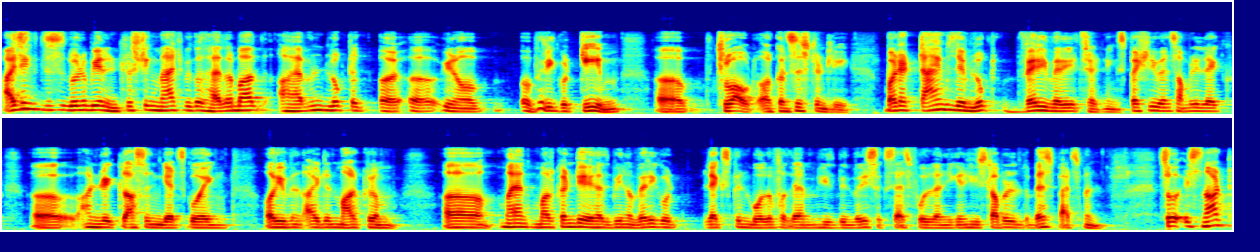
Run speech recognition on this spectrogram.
I think this is going to be an interesting match because Hyderabad I haven't looked a, a, a you know a very good team uh, throughout or consistently, but at times they've looked very very threatening, especially when somebody like uh, Andre Klaasen gets going or even Aiden Markram. Uh, Mayank Markande has been a very good leg spin bowler for them. He's been very successful and he can, he's troubled the best batsmen. So it's not,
